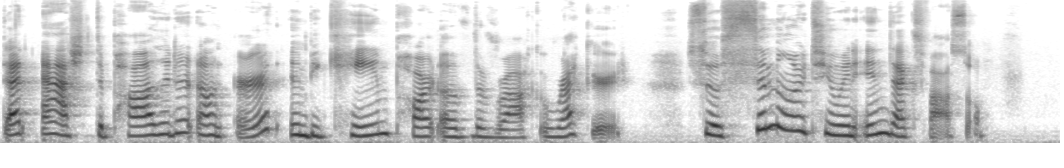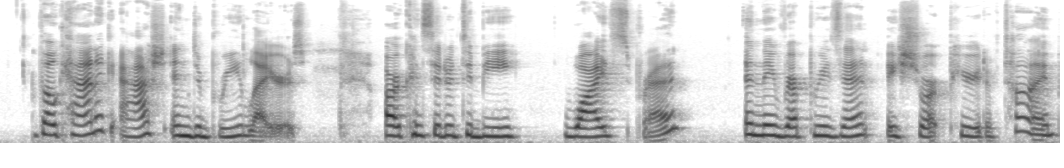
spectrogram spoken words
That ash deposited on Earth and became part of the rock record. So, similar to an index fossil, volcanic ash and debris layers are considered to be widespread and they represent a short period of time,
